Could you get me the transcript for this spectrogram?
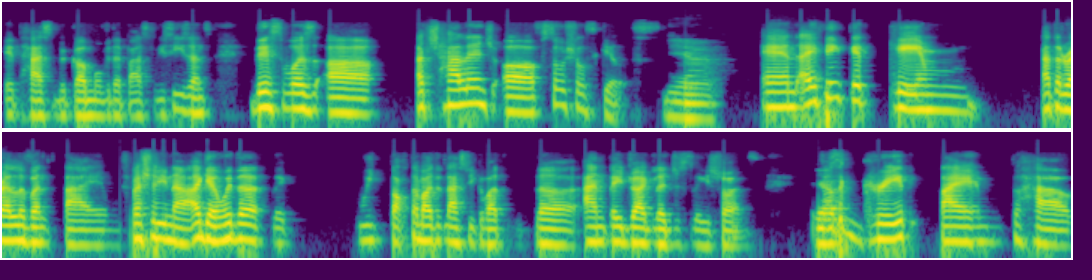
it has become over the past few seasons, this was a a challenge of social skills. Yeah. And I think it came at a relevant time, especially now, again, with the, like, we talked about it last week about the anti drag legislations. It was a great time to have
